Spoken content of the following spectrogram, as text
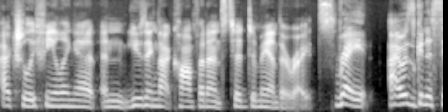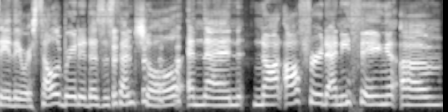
actually feeling it and using that confidence to demand their rights right i was going to say they were celebrated as essential and then not offered anything um,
